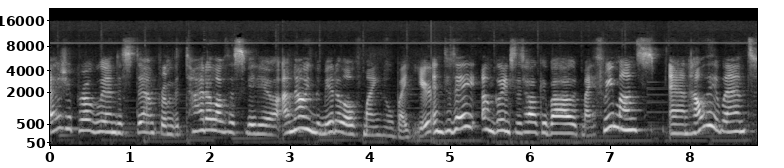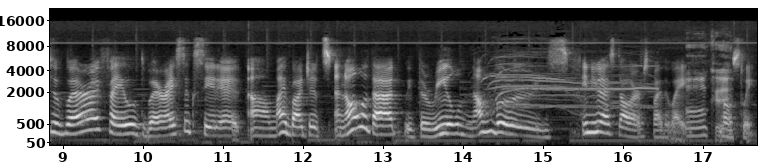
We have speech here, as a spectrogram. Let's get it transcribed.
As you probably understand from the title of this video, I'm now in the middle of my no buy year and today I'm going to talk about my three months and how they went, where I failed, where I succeeded, uh, my budgets and all of that with the real numbers. In US dollars, by the way, Oh, okay. mostly.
